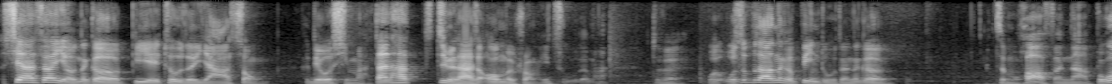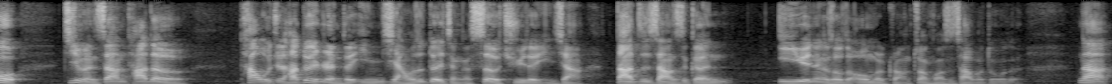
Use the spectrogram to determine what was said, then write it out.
现在虽然有那个 BA two 的牙送流行嘛，但是它基本上还是 Omicron 一组的嘛，对不对？我我是不知道那个病毒的那个怎么划分呐。不过基本上它的它，我觉得它对人的影响，或是对整个社区的影响，大致上是跟一月那个时候的 Omicron 状况是差不多的。那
